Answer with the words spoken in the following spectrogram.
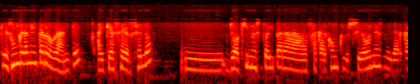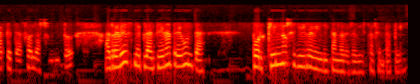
que es un gran interrogante, hay que hacérselo. Mm, yo aquí no estoy para sacar conclusiones ni dar carpetazo al asunto. Al revés, me planteé una pregunta. ¿Por qué no seguir reivindicando las revistas en papel?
